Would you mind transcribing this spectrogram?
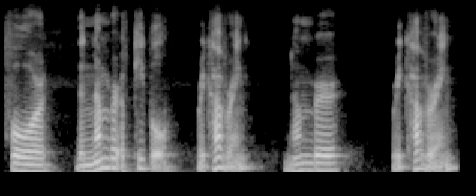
for the number of people recovering, number recovering,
